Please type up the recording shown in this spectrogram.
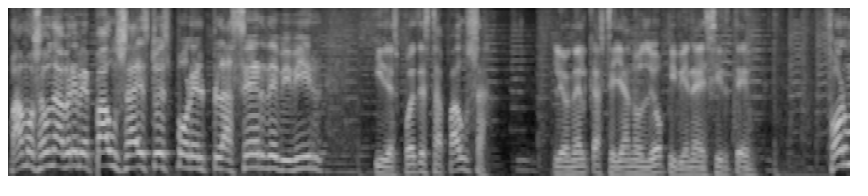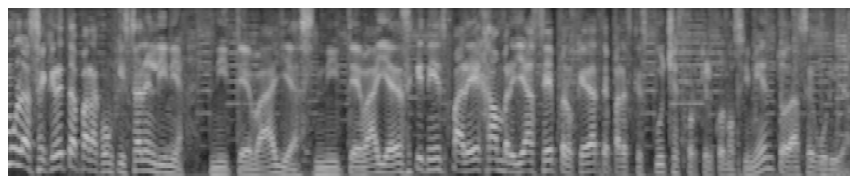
Vamos a una breve pausa. Esto es por el placer de vivir. Y después de esta pausa, Leonel Castellanos Leopi viene a decirte: Fórmula secreta para conquistar en línea. Ni te vayas, ni te vayas. Ya sé que tienes pareja, hombre, ya sé, pero quédate para que escuches porque el conocimiento da seguridad.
